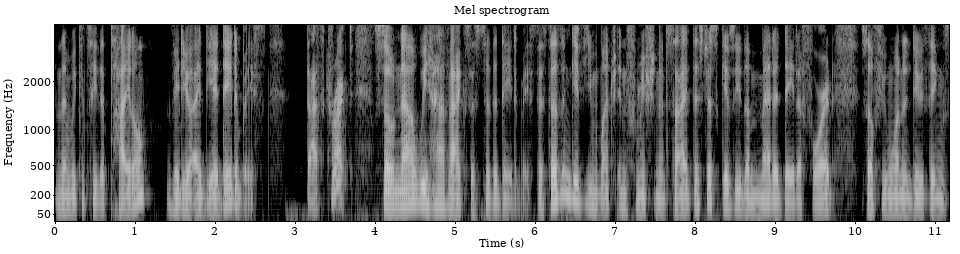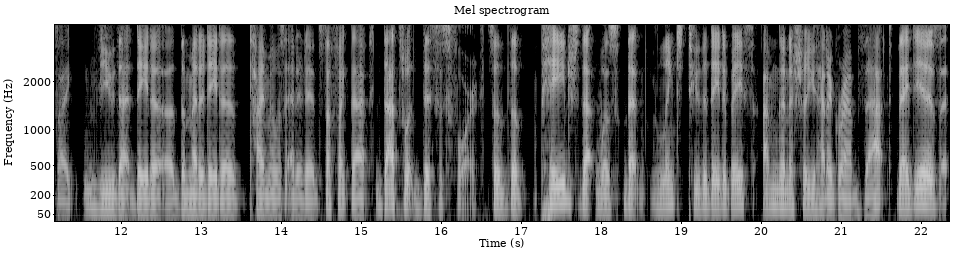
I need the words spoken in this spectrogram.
And then we can see the title, Video Idea Database. That's correct. So now we have access to the database. This doesn't give you much information inside. This just gives you the metadata for it. So if you want to do things like view that data, uh, the metadata, time it was edited, stuff like that, that's what this is for. So the page that was that linked to the database i'm going to show you how to grab that. The idea is that,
